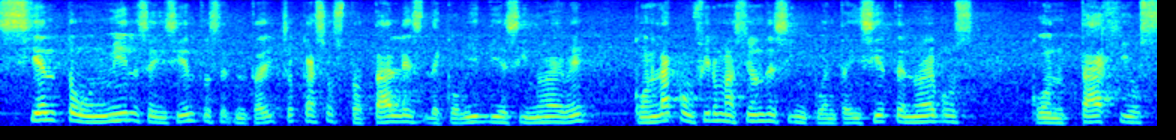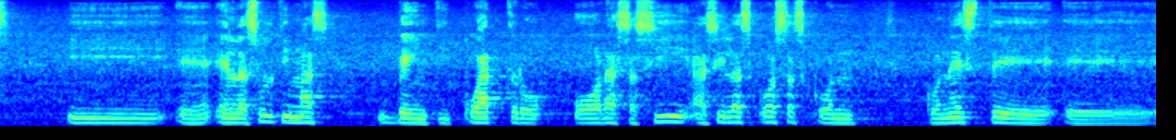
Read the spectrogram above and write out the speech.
101.678 casos totales de COVID-19, con la confirmación de 57 nuevos contagios y eh, en las últimas 24 horas. Así, así las cosas con, con, este, eh,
